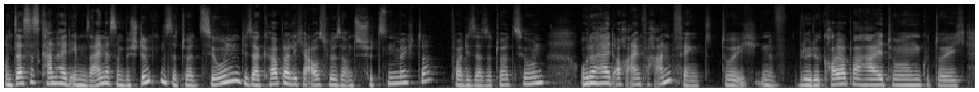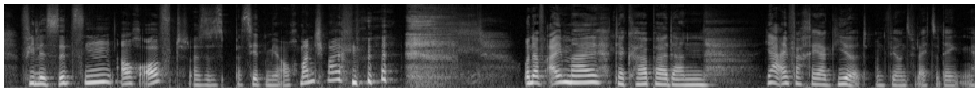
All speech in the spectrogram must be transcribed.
Und das ist, kann halt eben sein, dass in bestimmten Situationen dieser körperliche Auslöser uns schützen möchte vor dieser Situation oder halt auch einfach anfängt durch eine blöde Körperhaltung, durch vieles Sitzen auch oft. Also es passiert mir auch manchmal. und auf einmal der Körper dann ja einfach reagiert und wir uns vielleicht so denken,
